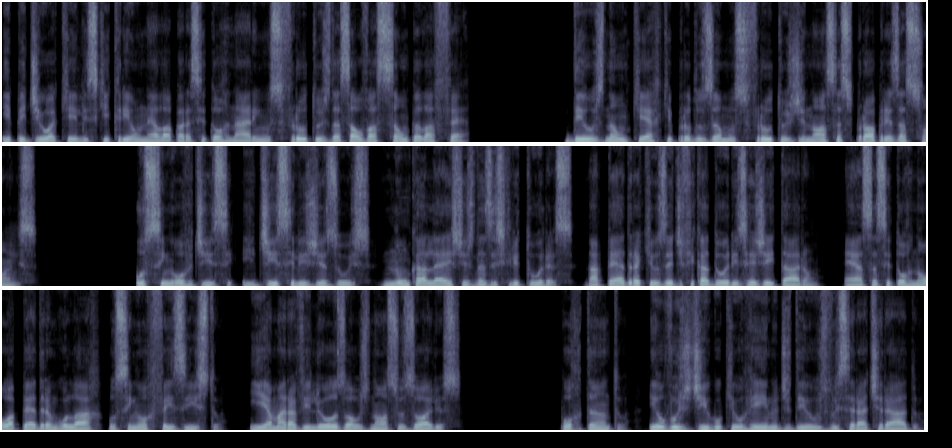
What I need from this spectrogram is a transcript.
e pediu àqueles que criam nela para se tornarem os frutos da salvação pela fé. Deus não quer que produzamos frutos de nossas próprias ações. O Senhor disse, e disse-lhes Jesus: Nunca lestes nas Escrituras, a pedra que os edificadores rejeitaram, essa se tornou a pedra angular, o Senhor fez isto, e é maravilhoso aos nossos olhos? Portanto, eu vos digo que o reino de Deus vos será tirado,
